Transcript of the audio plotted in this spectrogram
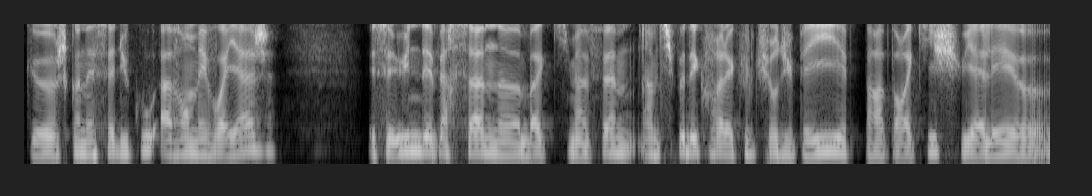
que je connaissais du coup avant mes voyages. Et c'est une des personnes euh, bah, qui m'a fait un petit peu découvrir la culture du pays et par rapport à qui je suis allé. euh,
